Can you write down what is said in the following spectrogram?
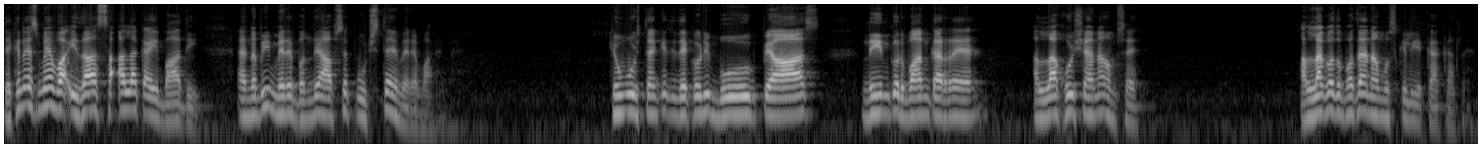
دیکھیں نا اس میں واحدہ سال کا عبادی اے نبی، میرے بندے آپ سے پوچھتے ہیں میرے بارے میں۔ کیوں پوچھتے ہیں کہ جی دیکھو جی بھوک، پیاس، نیند قربان کر رہے ہیں۔ اللہ خوش ہے نا ہم سے؟ اللہ کو تو پتہ ہے نا ہم اس کے لیے کیا کر رہے ہیں۔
